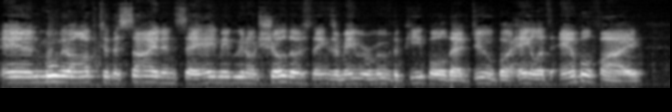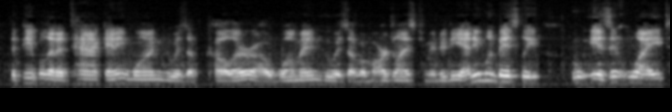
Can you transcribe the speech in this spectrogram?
And move it off to the side and say, hey, maybe we don't show those things, or maybe remove the people that do. But hey, let's amplify the people that attack anyone who is of color, a woman who is of a marginalized community, anyone basically who isn't white,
